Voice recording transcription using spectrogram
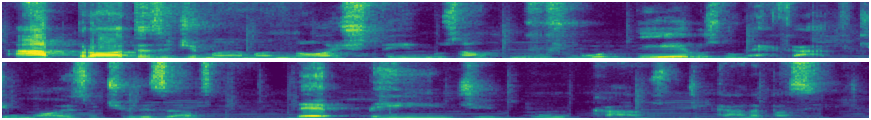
a prótese de mama, nós temos alguns modelos no mercado que nós utilizamos, depende do caso de cada paciente.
